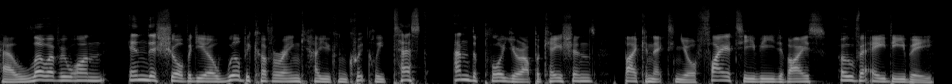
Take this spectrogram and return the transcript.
Hello everyone, in this short video we'll be covering how you can quickly test and deploy your applications by connecting your Fire TV device over ADB,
